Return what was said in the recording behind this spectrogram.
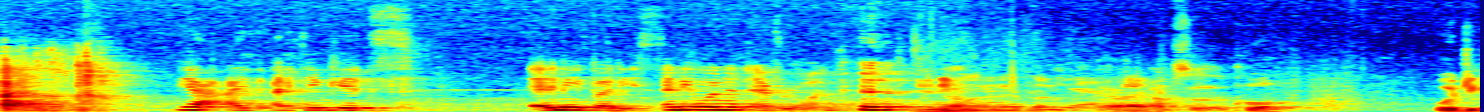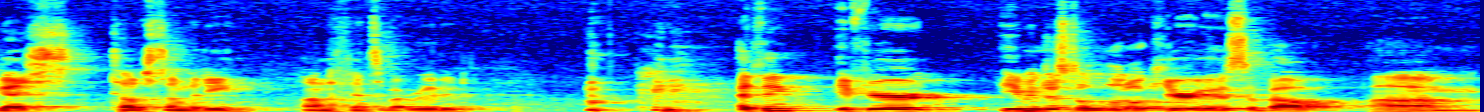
um, yeah, I, I think it's anybody, anyone and everyone. Anyone and everyone? Yeah. All right. Absolutely. Cool. What would you guys tell to somebody on the fence about Rooted? I think if you're even just a little curious about um,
